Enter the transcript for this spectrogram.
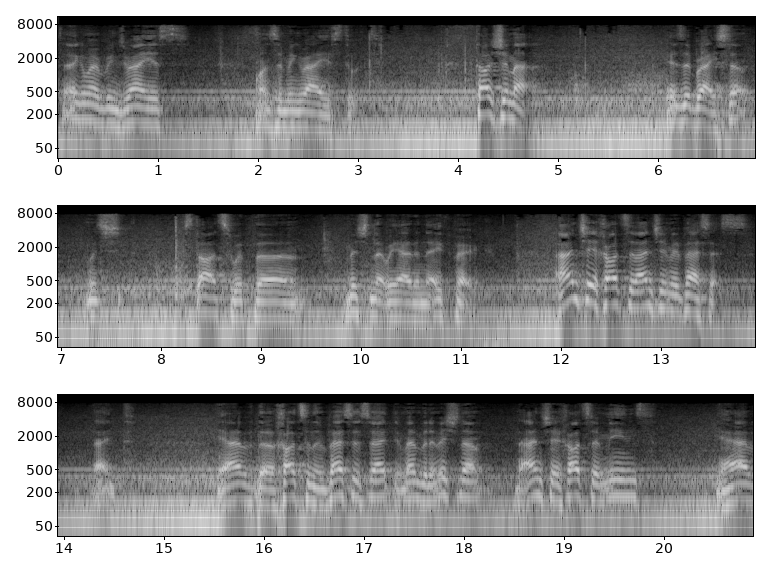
So the Gemara brings rayas, wants to bring rayas to it. Tashima. Here's a brisa, which starts with the mission that we had in the eighth parak. Anshe chatzav anshe mepeses. Right? You have the chatzav and mepeses, right? You remember the Mishnah? The anshe chatzav means you have,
